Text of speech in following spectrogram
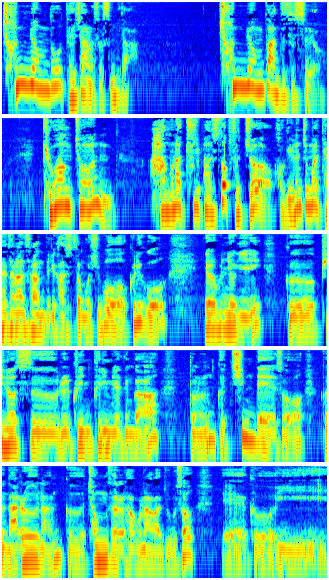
천 명도 되지 않았었습니다. 천 명도 안 됐었어요. 교황청은 아무나 출입할 수 없었죠. 거기는 정말 대단한 사람들이 갔었던 곳이고, 그리고 여러분 여기 그 비너스를 그린 그림이라든가 또는 그 침대에서 그 나른한 그 정사를 하고 나가지고서 예, 그 이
